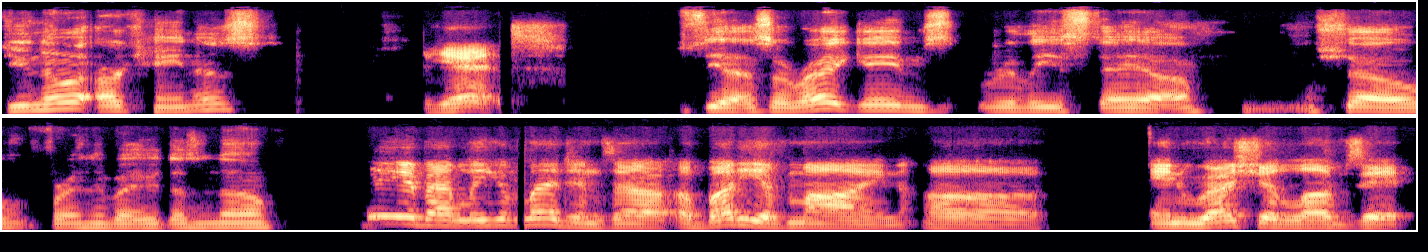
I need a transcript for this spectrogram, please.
Do you know what Arcane is? Yes. Yeah. So Riot Games released a uh, show for anybody who doesn't know. Yeah, about League of Legends. Uh, a buddy of mine uh, in Russia loves it,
